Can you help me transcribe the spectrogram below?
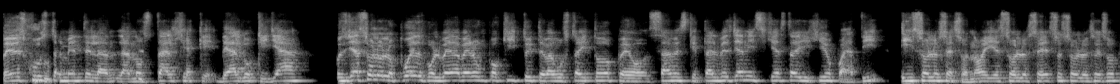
Pero es justamente la, la nostalgia que, de algo que ya, pues ya solo lo puedes volver a ver un poquito y te va a gustar y todo, pero sabes que tal vez ya ni siquiera está dirigido para ti y solo es eso, ¿no? Y es solo es eso, solo es eso,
